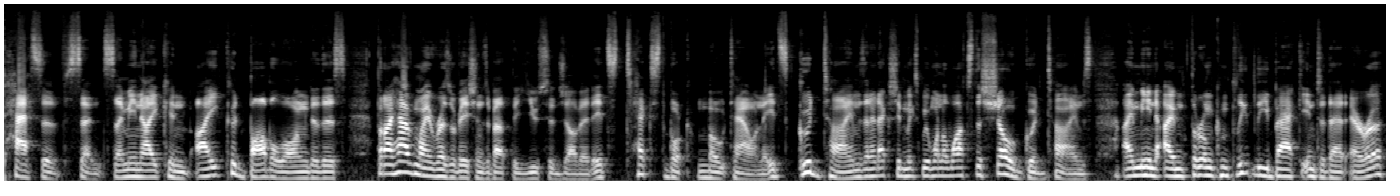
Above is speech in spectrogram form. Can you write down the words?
passive sense. I mean, I can I could bob along to this, but I have my reservations about the usage of it. It's textbook Motown. It's good times and it actually makes me want to watch the show Good Times. I mean, I'm thrown completely back into that era,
